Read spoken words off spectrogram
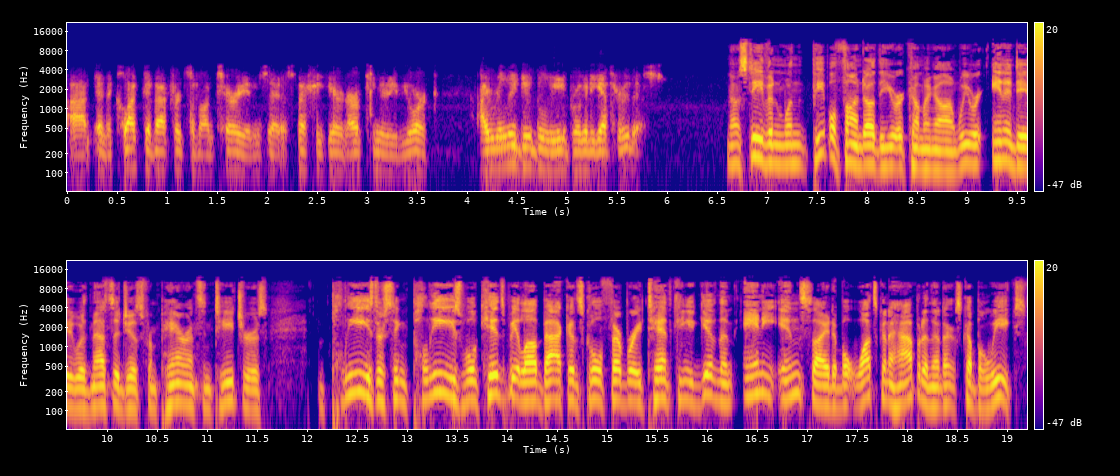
uh, and the collective efforts of Ontarians, especially here in our community of York, I really do believe we're going to get through this. Now, Stephen, when people found out that you were coming on, we were inundated with messages from parents and teachers. Please, they're saying, please, will kids be allowed back in school February 10th? Can you give them any insight about what's going to happen in the next couple of weeks?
